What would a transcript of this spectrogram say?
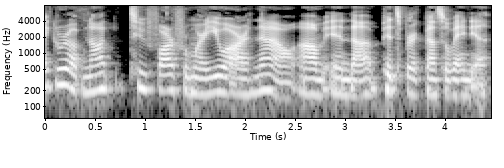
I grew up not too far from where you are now um, in uh, Pittsburgh, Pennsylvania.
